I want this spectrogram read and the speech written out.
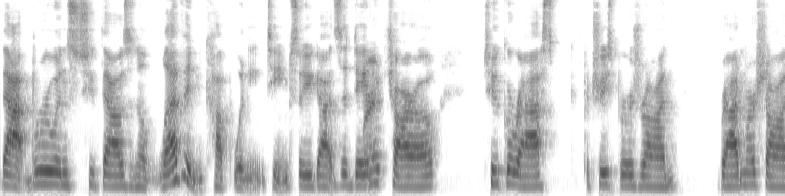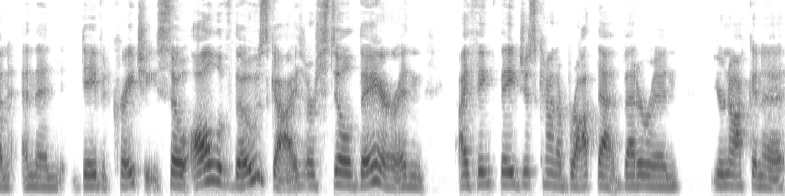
that Bruins 2011 Cup winning team. So you got Zdeno right. Chara, Tuukka Rask, Patrice Bergeron, Brad Marchand, and then David Krejci. So all of those guys are still there. And I think they just kind of brought that veteran, you're not going to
